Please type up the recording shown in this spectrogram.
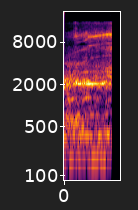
கடைசி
